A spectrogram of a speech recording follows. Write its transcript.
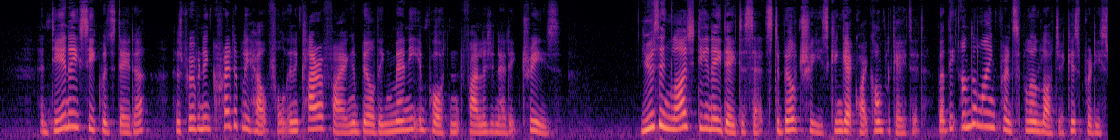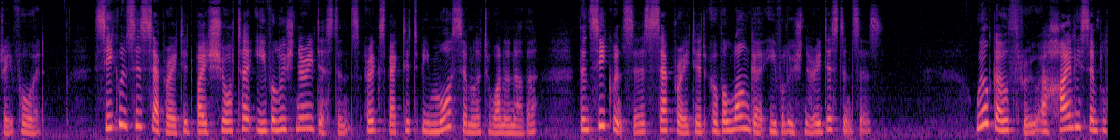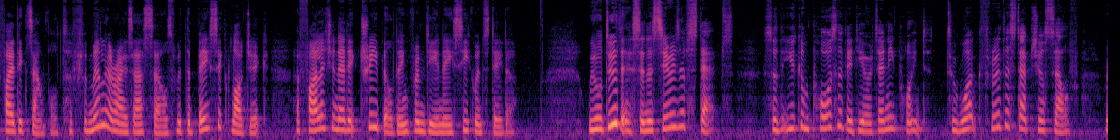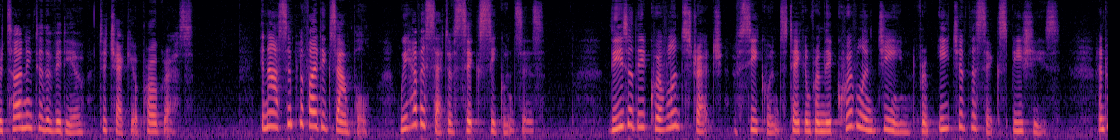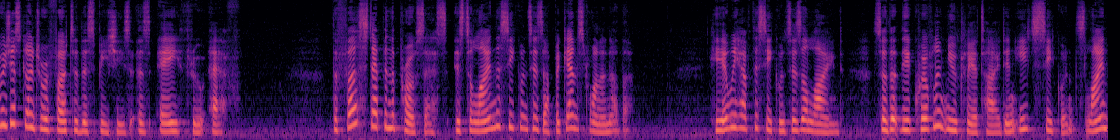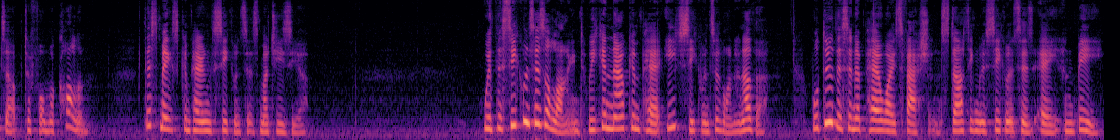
and DNA sequence data has proven incredibly helpful in clarifying and building many important phylogenetic trees. Using large DNA datasets to build trees can get quite complicated, but the underlying principle and logic is pretty straightforward. Sequences separated by shorter evolutionary distance are expected to be more similar to one another than sequences separated over longer evolutionary distances. We'll go through a highly simplified example to familiarize ourselves with the basic logic of phylogenetic tree building from DNA sequence data. We will do this in a series of steps so that you can pause the video at any point to work through the steps yourself, returning to the video to check your progress. In our simplified example, we have a set of six sequences. These are the equivalent stretch of sequence taken from the equivalent gene from each of the six species, and we're just going to refer to the species as A through F. The first step in the process is to line the sequences up against one another. Here we have the sequences aligned so that the equivalent nucleotide in each sequence lines up to form a column. This makes comparing the sequences much easier. With the sequences aligned, we can now compare each sequence with one another. We'll do this in a pairwise fashion, starting with sequences A and B.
